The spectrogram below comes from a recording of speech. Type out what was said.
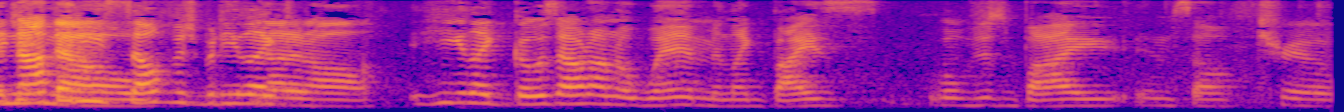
And not that he's selfish, but he like Not at all. he like goes out on a whim and like buys. Will just buy himself. True.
